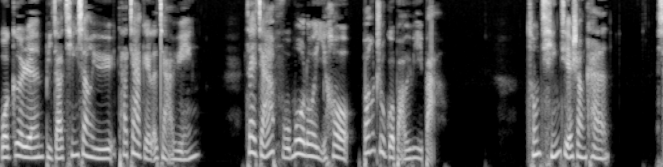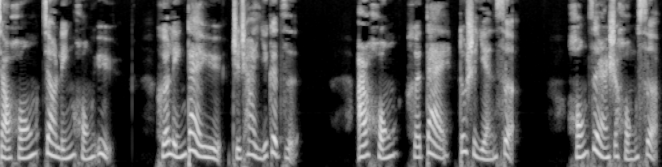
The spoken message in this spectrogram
我个人比较倾向于她嫁给了贾云，在贾府没落以后，帮助过宝玉一把。从情节上看，小红叫林红玉，和林黛玉只差一个字，而红和黛都是颜色，红自然是红色，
